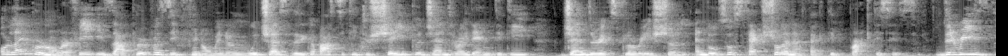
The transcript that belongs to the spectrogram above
Online pornography is a pervasive phenomenon which has the capacity to shape gender identity, gender exploration, and also sexual and affective practices. There is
